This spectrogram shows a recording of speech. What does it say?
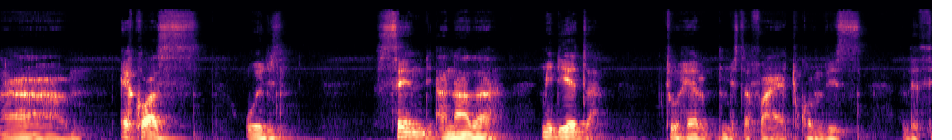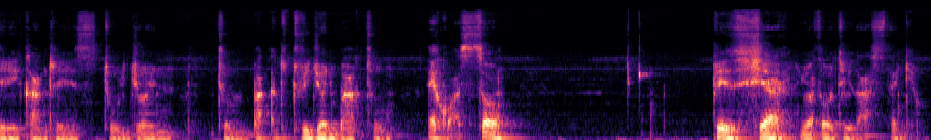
um, ECOWAS will send another mediator to help Mr. Faye to convince the three countries to rejoin to back to rejoin back to ECOWAS. So please share your thoughts with us. Thank you.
